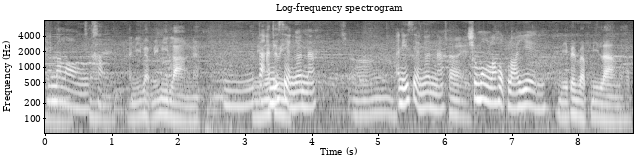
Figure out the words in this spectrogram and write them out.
ให้มาลองขับใช่อันนี้แบบไม่มีรางนะ อืมอันนี้แต่อันน่าจะนี้มี เสียเงินนะใช่อันนี้เสียเงินนะ ใช่ ชั่วโมงละ 600 เยนอันนี้เป็นแบบมีรางนะครับ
